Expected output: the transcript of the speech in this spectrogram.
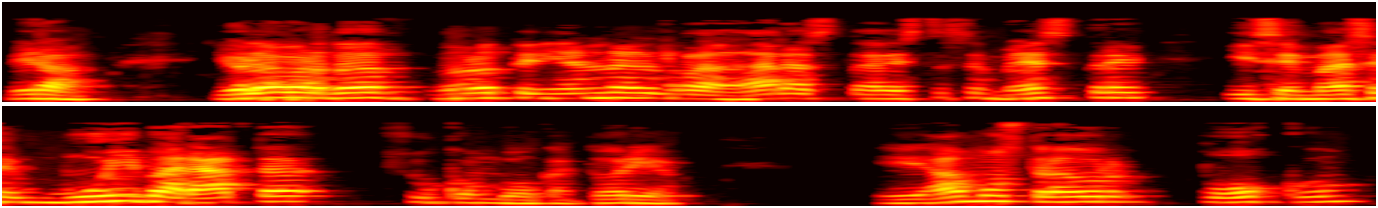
Mira, yo la verdad no lo tenía en el radar hasta este semestre y se me hace muy barata su convocatoria. Eh, ha mostrado poco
